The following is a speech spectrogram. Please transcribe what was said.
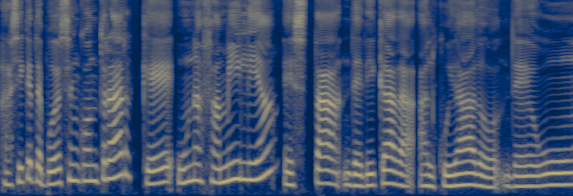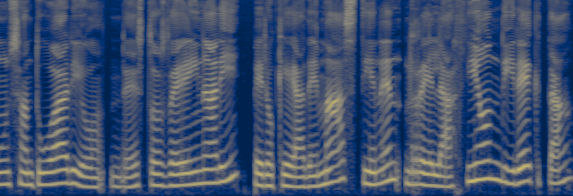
Así que te puedes encontrar que una familia está dedicada al cuidado de un santuario de estos de Inari, pero que además tienen relación directa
